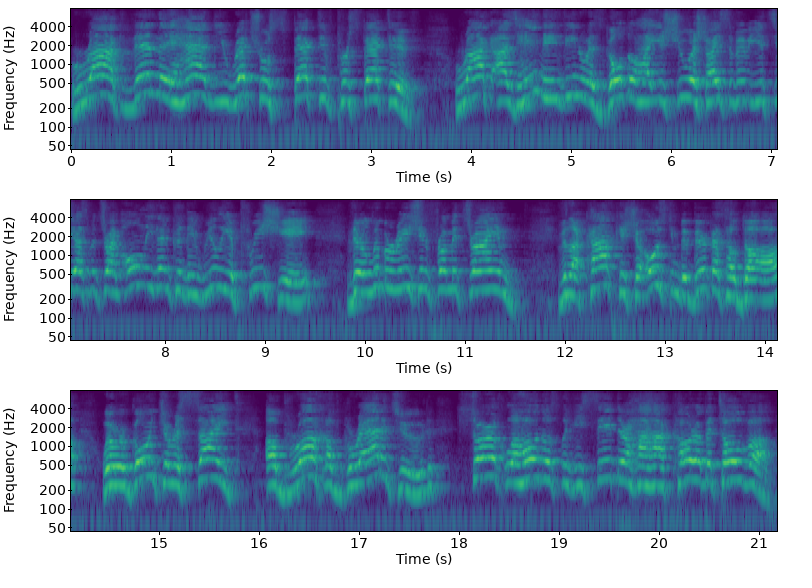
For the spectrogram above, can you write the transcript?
Rak, then they had the retrospective perspective. Rak as hevinu as goldo hayeshua shaisav yitzias Mitzrayim. Only then could they really appreciate their liberation from Mitzrayim. V'lakach kishaoskim bebirkas hoda'a, where we're going to recite a brach of gratitude. Tzarch lahodos leviseder hahakara betova.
